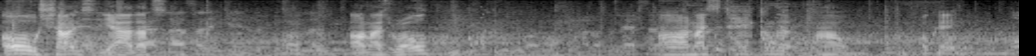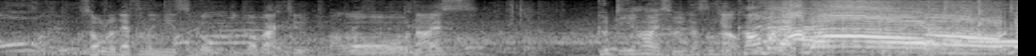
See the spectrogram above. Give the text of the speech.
Oh, shines. Yeah, that's. Oh, nice roll. Oh, nice take on the. Wow. Okay. Zoler definitely needs to go go back to. Oh, nice. Good DI so he doesn't get Oh. combo. No! No!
